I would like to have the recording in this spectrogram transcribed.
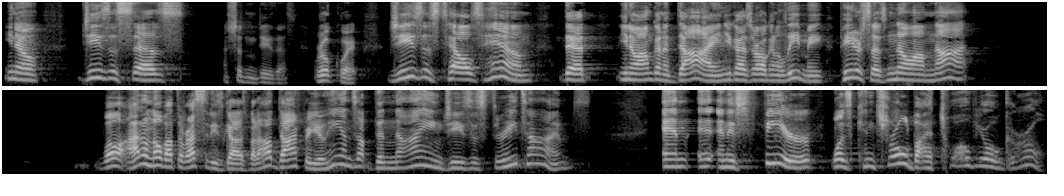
You know, Jesus says, I shouldn't do this, real quick. Jesus tells him that, you know, I'm going to die and you guys are all going to leave me. Peter says, No, I'm not. Well, I don't know about the rest of these guys, but I'll die for you. He ends up denying Jesus three times and, and his fear was controlled by a 12 year old girl.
